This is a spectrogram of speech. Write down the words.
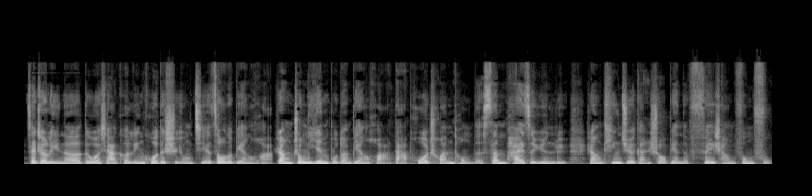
在这里呢，德沃夏克灵活地使用节奏的变化，让重音不断变化，打破传统的三拍子韵律，让听觉感受变得非常丰富。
